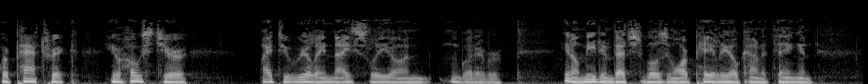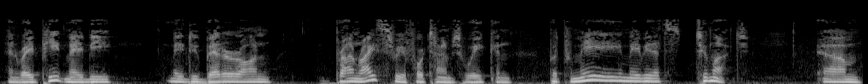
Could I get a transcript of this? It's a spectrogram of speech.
Or Patrick, your host here, might do really nicely on whatever, you know, meat and vegetables and more paleo kind of thing, and and Ray Peat maybe may do better on brown rice three or four times a week, and but for me, maybe that's too much. Um,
